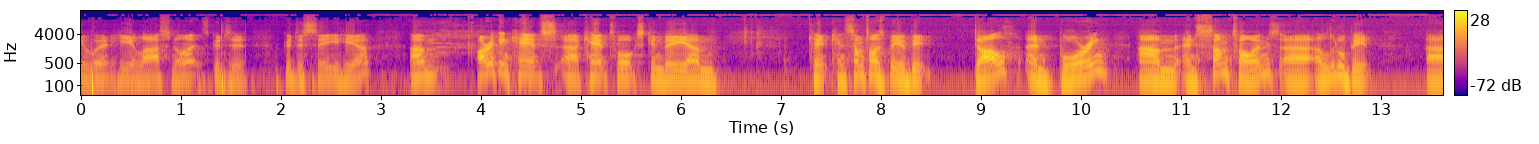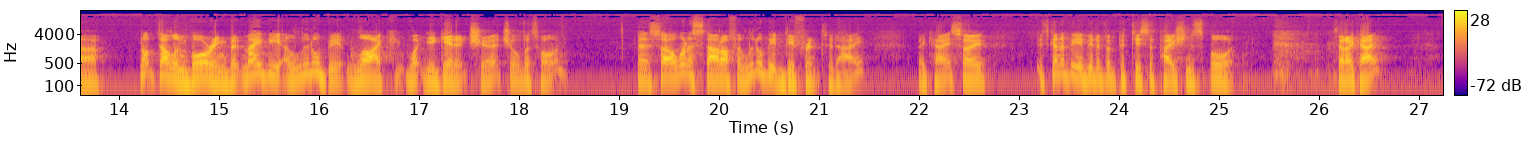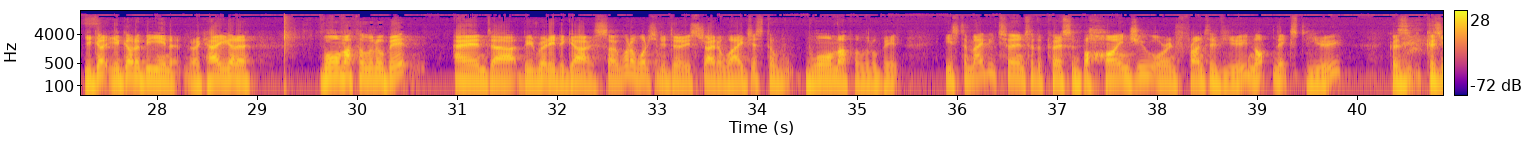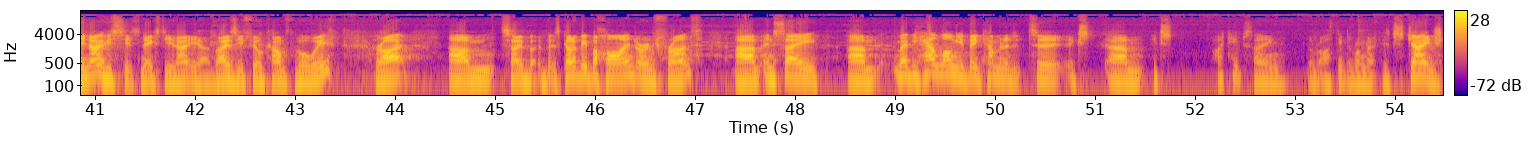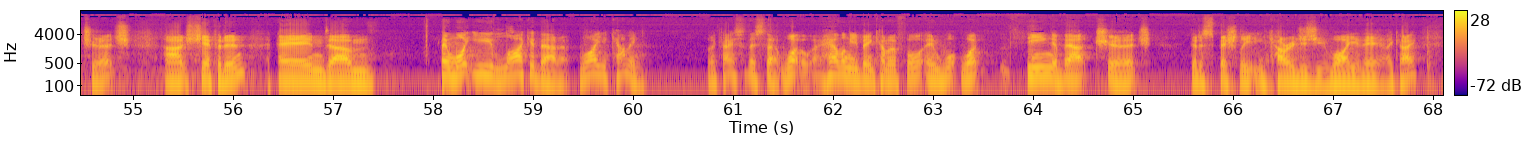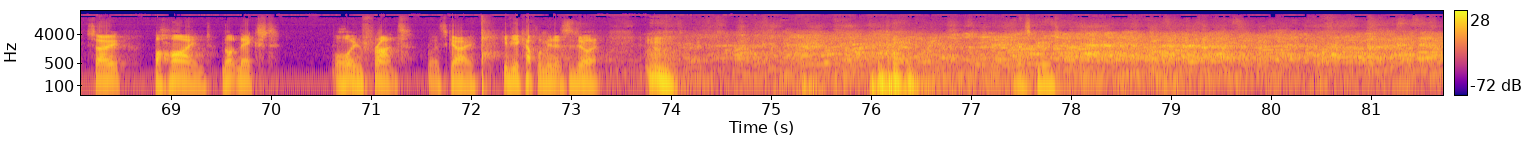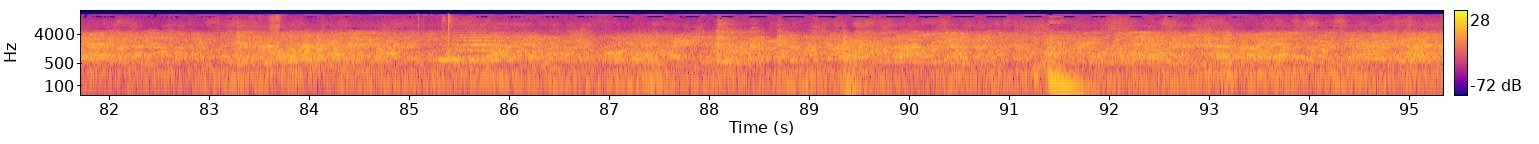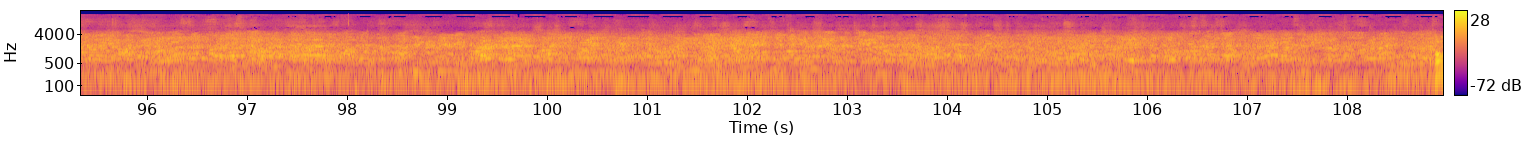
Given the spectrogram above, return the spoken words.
you weren't here last night. It's good to, good to see you here. Um, I reckon camps, uh, camp talks can, be, um, can, can sometimes be a bit dull and boring, um, and sometimes uh, a little bit, uh, not dull and boring, but maybe a little bit like what you get at church all the time. Uh, so I want to start off a little bit different today. Okay, so it's going to be a bit of a participation sport. Is that okay? You got you got to be in it. Okay, you got to warm up a little bit and uh, be ready to go. So what I want you to do straight away, just to warm up a little bit, is to maybe turn to the person behind you or in front of you, not next to you, because you know who sits next to you, don't you? Those you feel comfortable with, right? Um, so it's got to be behind or in front, um, and say um, maybe how long you've been coming to. to ex, um, I keep saying I think the wrong name, Exchange Church, uh, Shepparton, and, um, and what you like about it. Why are you coming? Okay, so that's that. What, how long have you been coming for, and what, what thing about church that especially encourages you while you're there? Okay, so behind, not next or in front. Let's go. Give you a couple of minutes to do it. that's good.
